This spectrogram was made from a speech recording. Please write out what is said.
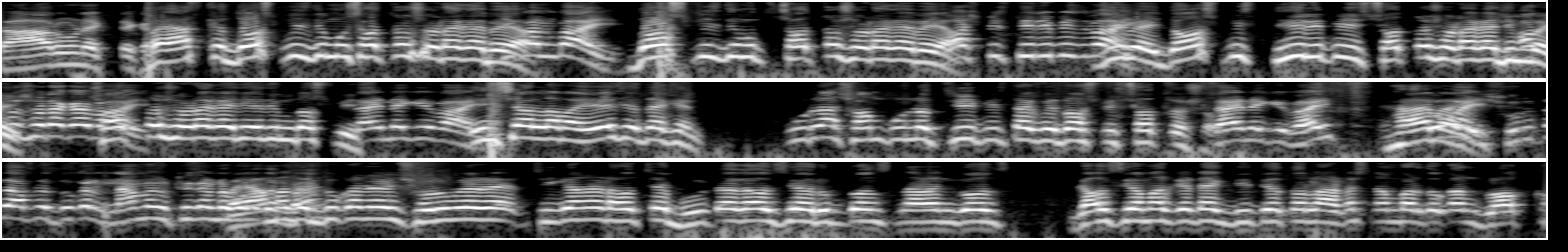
দারুণ একটা ভাই আজকে দশ পিস দিব সতেরোশো টাকায় ভাই। দশ পিস দিব সতেরোশো টাকায় ভাইয়া। 10 পিস 3 পিস ভাই। ভাই দশ পিস থ্রি পিস সতেরোশো টাকায় দিব ভাই। 1700 টাকা ভাই। সতেরোশো টাকায় দিয়ে দিম দশ পিস তাই নাকি ভাই? ইনশাল্লাহ ভাই এই যে দেখেন পুরা সম্পূর্ণ থ্রি পিস থাকবে দশ পিস সতেরোশো। তাই নাকি ভাই? হ্যাঁ ভাই। শুরুতে আপনার দোকানের নাম ভাই আমাদের দোকানের শোরুমের ঠিকানাটা হচ্ছে ভুলটা গাউসিয়া রূপগঞ্জ নারায়ণগঞ্জ গাউসিয়া মার্কেট এক দ্বিতীয় তলা আঠাশ নম্বর দোকান ব্লক খ।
